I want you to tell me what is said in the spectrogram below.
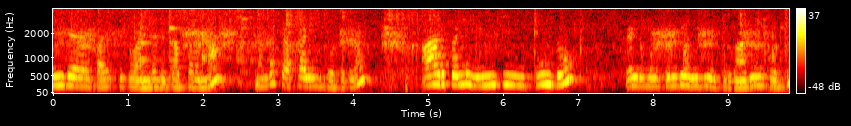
இந்த பழத்துக்கு வந்ததுக்கு அப்புறமா நம்ம தக்காளியும் போட்டுக்கலாம். ஆறு பல் இஞ்சி பூண்டும் ரெண்டு மூணு துண்டு இஞ்சி வச்சுருக்கோம். அதையும் போட்டு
